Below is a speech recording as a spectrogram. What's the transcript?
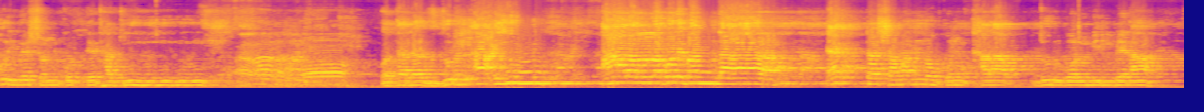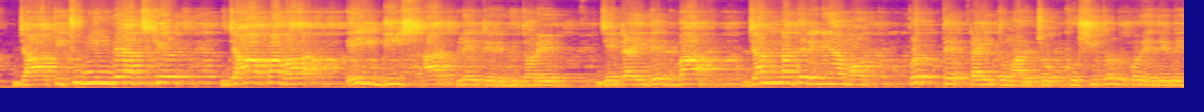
পরিবেশন করতে থাকি। আর আল্লাহ বলে বান্দা একটা সামান্য কোনো খারাপ দুর্বল মিলবে না। যা কিছু মিলবে আজকে যা পাবা এই ডিশ আর প্লেটের ভিতরে। যেটাই দেখবা জান্নাতের নিয়ামত প্রত্যেকটাই তোমার চক্ষু শীতল করে দেবে।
